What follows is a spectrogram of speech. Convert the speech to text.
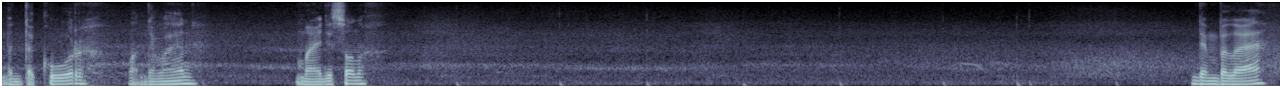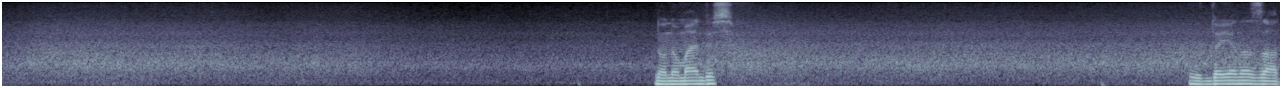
Бентакур. Вандевен. Медісон. Дембеле. Ноно Мендес. Віддає назад.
